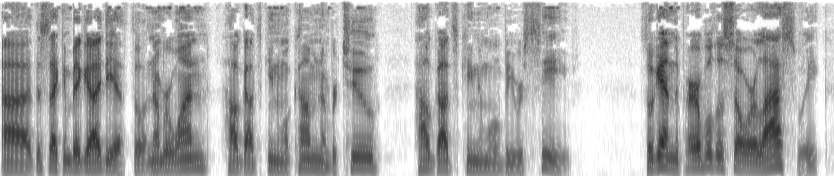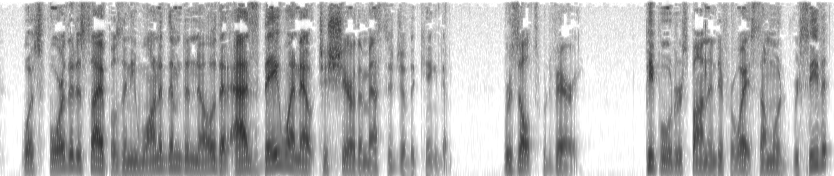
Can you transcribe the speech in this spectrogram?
uh, the second big idea. So, number one, how God's kingdom will come. Number two, how God's kingdom will be received. So, again, the parable of the sower last week was for the disciples, and he wanted them to know that as they went out to share the message of the kingdom, results would vary. People would respond in different ways. Some would receive it,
